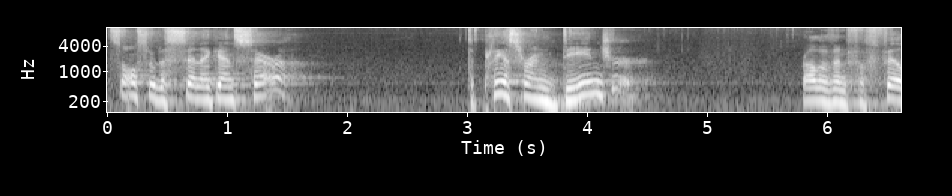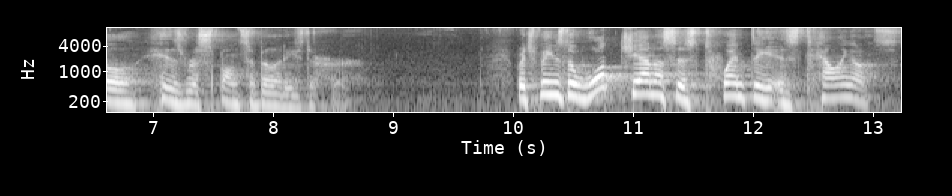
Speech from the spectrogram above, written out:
It's also to sin against Sarah, to place her in danger rather than fulfill his responsibilities to her. Which means that what Genesis 20 is telling us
